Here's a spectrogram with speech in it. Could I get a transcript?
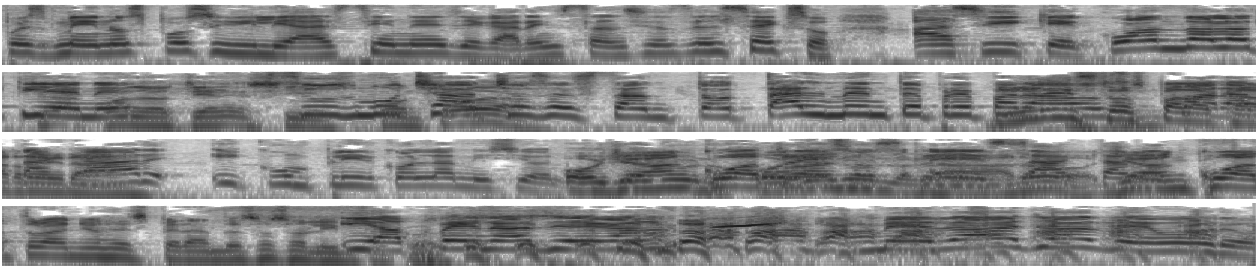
pues menos posibilidades tiene de llegar a instancias del sexo. Así que cuando lo tiene, cuando lo tiene, sí, sus muchachos toda. están totalmente preparados Listos para la carrera. atacar y cumplir con la misión. Oye, Llevan uno, cuatro años, claro, llevan cuatro años esperando esos y olímpicos. apenas llegan medalla de oro.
